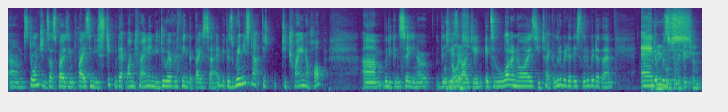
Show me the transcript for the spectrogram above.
um, stanchions, I suppose, in place, and you stick with that one trainer and you do everything that they say. Because when you start to, to train a hop, um, well, you can see, you know, the years that I did. It's a lot of noise. You take a little bit of this, a little bit of that, and it was in the kitchen.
